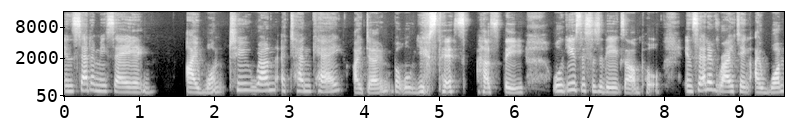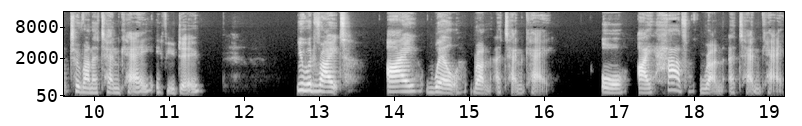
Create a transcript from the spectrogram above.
instead of me saying, I want to run a 10K, I don't, but we'll use this as the we'll use this as the example. Instead of writing, I want to run a 10K, if you do, you would write, I will run a 10K or I have run a 10K.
